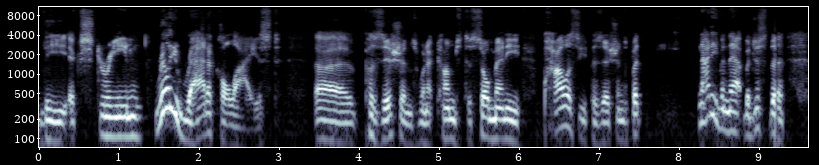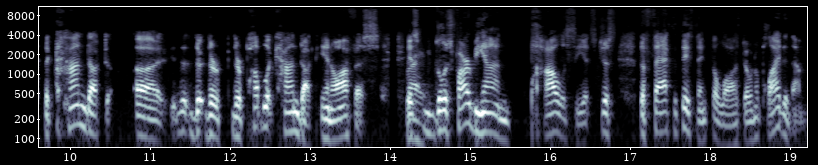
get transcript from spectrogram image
the extreme, really radicalized uh, positions when it comes to so many policy positions, but not even that, but just the the conduct, uh, the, their their public conduct in office right. goes far beyond policy. It's just the fact that they think the laws don't apply to them.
